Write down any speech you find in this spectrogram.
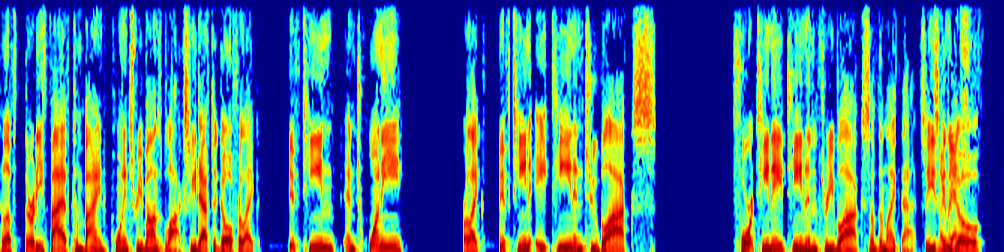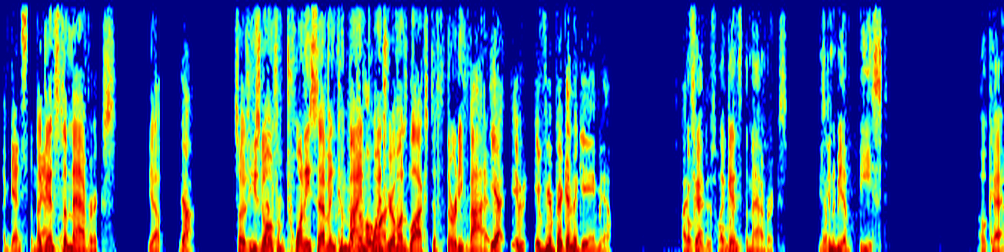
He'll have 35 combined points, rebounds, blocks. So you'd have to go for like 15 and 20 or like 15, 18 and two blocks, 14, 18 and three blocks, something like that. So he's going to go against the Mavericks. against the Mavericks. Yep. Yeah. So he's going from 27 combined points, run. rebounds, blocks to 35. Yeah. If, if you're picking the game, yeah. I'd okay. against run. the Mavericks. He's yep. going to be a beast. Okay,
